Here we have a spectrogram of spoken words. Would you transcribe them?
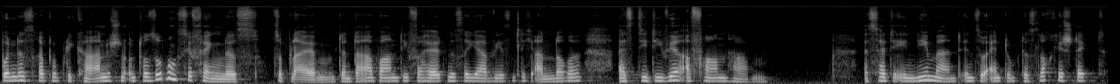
bundesrepublikanischen Untersuchungsgefängnis zu bleiben. Denn da waren die Verhältnisse ja wesentlich andere als die, die wir erfahren haben. Es hätte ihn niemand in so ein dunkles Loch gesteckt.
